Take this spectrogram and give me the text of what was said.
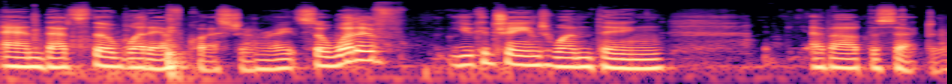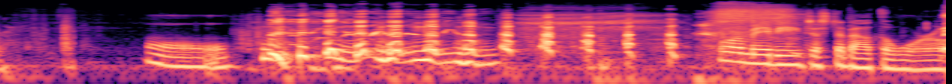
and that's the what if question, right? So what if you could change one thing about the sector, Oh, or maybe just about the world?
